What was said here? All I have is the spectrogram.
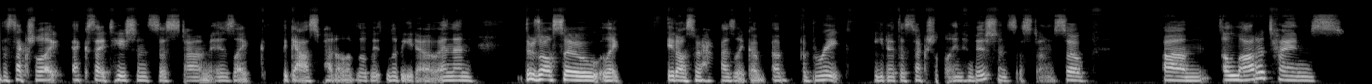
the sexual excitation system is like the gas pedal of the libido. And then there's also like it also has like a, a, a brake you know the sexual inhibition system. So um a lot of times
